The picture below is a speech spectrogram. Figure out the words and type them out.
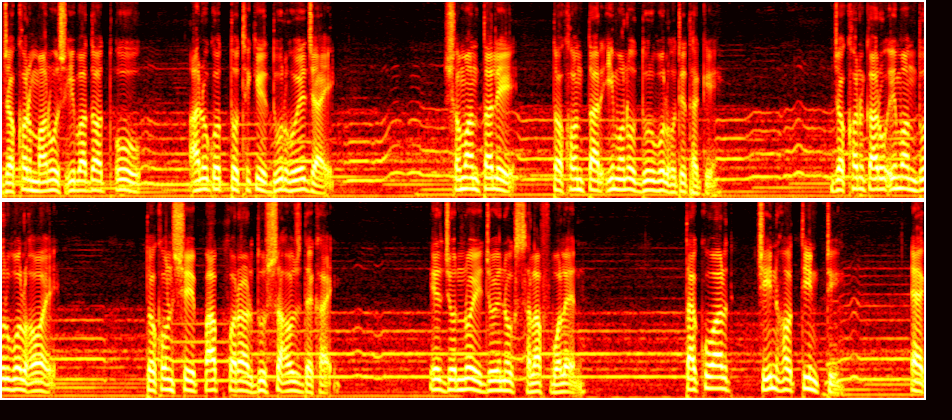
যখন মানুষ ইবাদত ও আনুগত্য থেকে দূর হয়ে যায়। সমান তালে তখন তার ইমানও দুর্বল হতে থাকে। যখন কারও ইমান দুর্বল হয়, তখন সে পাপ করার দুঃসাহস দেখায়। এর জন্যই জৈনক সালাফ বলেন তাকুয়ার চিহ্ন তিনটি। এক,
